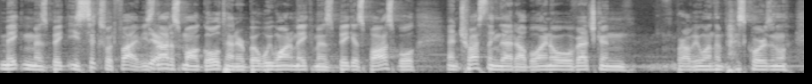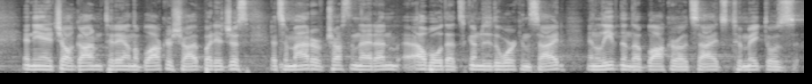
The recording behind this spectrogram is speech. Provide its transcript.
making him as big. He's six foot five. He's yeah. not a small goaltender, but we want to make him as big as possible and trusting that elbow. I know Ovechkin probably one of the best cores in, in the NHL. Got him today on the blocker shot, but it's just it's a matter of trusting that elbow that's going to do the work inside and leave them the blocker outside to make those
